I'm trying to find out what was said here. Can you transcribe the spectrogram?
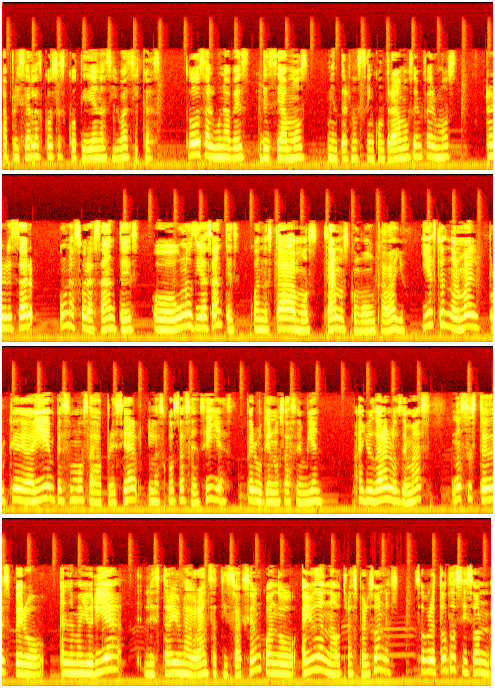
apreciar las cosas cotidianas y básicas. Todos alguna vez deseamos, mientras nos encontrábamos enfermos, regresar unas horas antes o unos días antes, cuando estábamos sanos como un caballo. Y esto es normal, porque de ahí empezamos a apreciar las cosas sencillas, pero que nos hacen bien. Ayudar a los demás. No sé ustedes, pero a la mayoría les trae una gran satisfacción cuando ayudan a otras personas sobre todo si son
